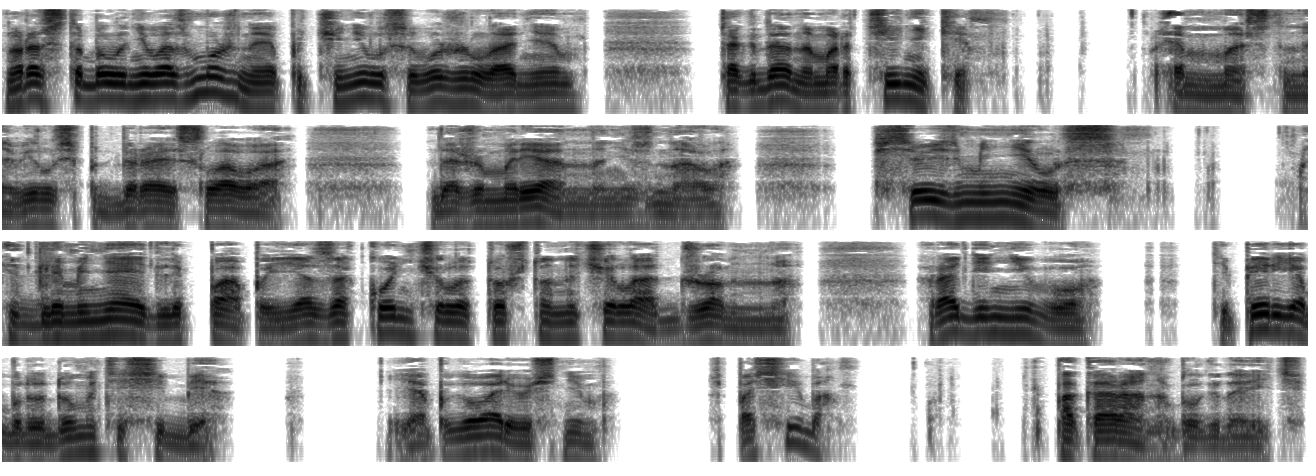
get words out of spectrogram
Но раз это было невозможно, я подчинилась его желаниям. Тогда на Мартинике Эмма остановилась, подбирая слова. Даже Марианна не знала. Все изменилось. И для меня, и для папы. Я закончила то, что начала, Джонно. Ради него. Теперь я буду думать о себе. Я поговорю с ним. Спасибо. Пока рано благодарить.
